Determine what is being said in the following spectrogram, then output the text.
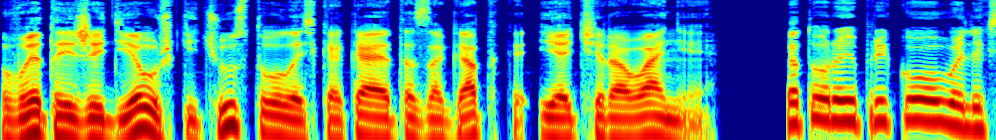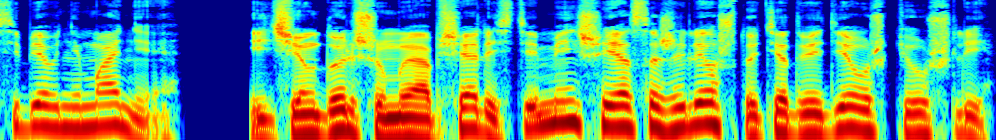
В этой же девушке чувствовалась какая-то загадка и очарование, которые приковывали к себе внимание. И чем дольше мы общались, тем меньше я сожалел, что те две девушки ушли.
